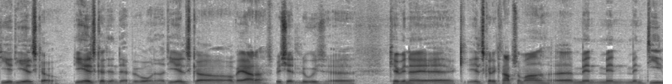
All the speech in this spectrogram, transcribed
de her, de elsker jo, de elsker den der bevågenhed, og de elsker at være der, specielt Louis. Øh, Kevin øh, elsker det knap så meget, øh, men, men, men de er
